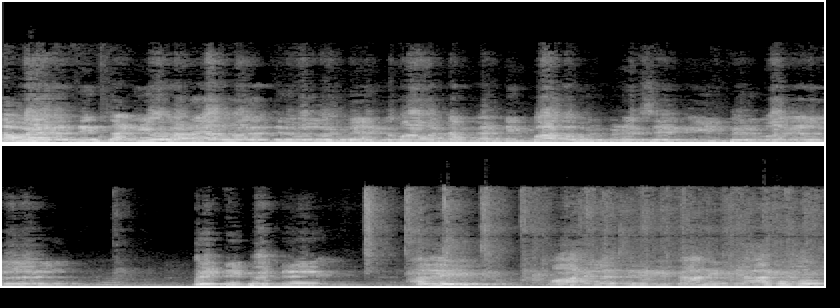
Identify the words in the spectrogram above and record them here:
தமிழகத்தின் தனியொரு அடையாளமாக திருவள்ளூர் மேற்கு மாவட்டம் கண்டிப்பாக உறுப்பினர் சேர்க்கையில் பெருமளவில் வெற்றி பெற்று அதை மாநிலத்திற்கு காணிக்கையாகவும்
